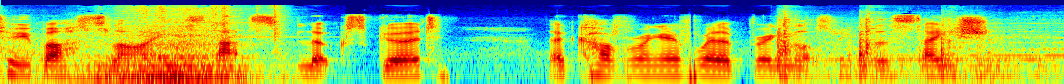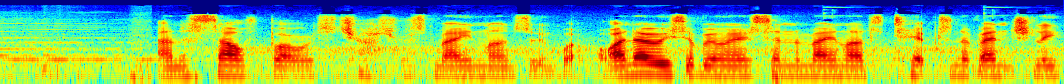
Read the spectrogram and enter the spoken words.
two bus lines. That looks good. They're covering everywhere. They're bringing lots of people to the station. And the Southborough to Chatteris main line's doing well. I know we said we were going to send the main line to Tipton eventually.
